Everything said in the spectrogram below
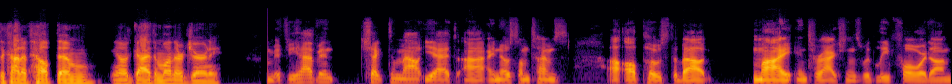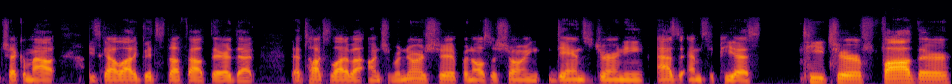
to kind of help them, you know, guide them on their journey. If you haven't checked him out yet, uh, I know sometimes uh, I'll post about my interactions with Leap Forward. Um, check him out. He's got a lot of good stuff out there that that talks a lot about entrepreneurship and also showing Dan's journey as an MCPS teacher, father,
